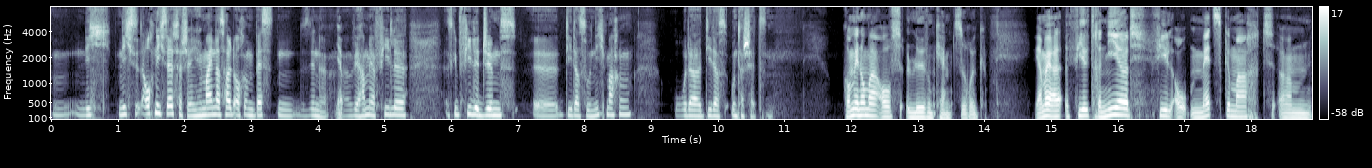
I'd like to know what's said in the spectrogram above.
nicht, nicht, auch nicht selbstverständlich. Ich meine das halt auch im besten Sinne. Ja. Wir haben ja viele, es gibt viele Gyms, äh, die das so nicht machen oder die das unterschätzen. Kommen wir nochmal aufs Löwencamp zurück. Wir haben ja viel trainiert, viel Open Mats gemacht ähm,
